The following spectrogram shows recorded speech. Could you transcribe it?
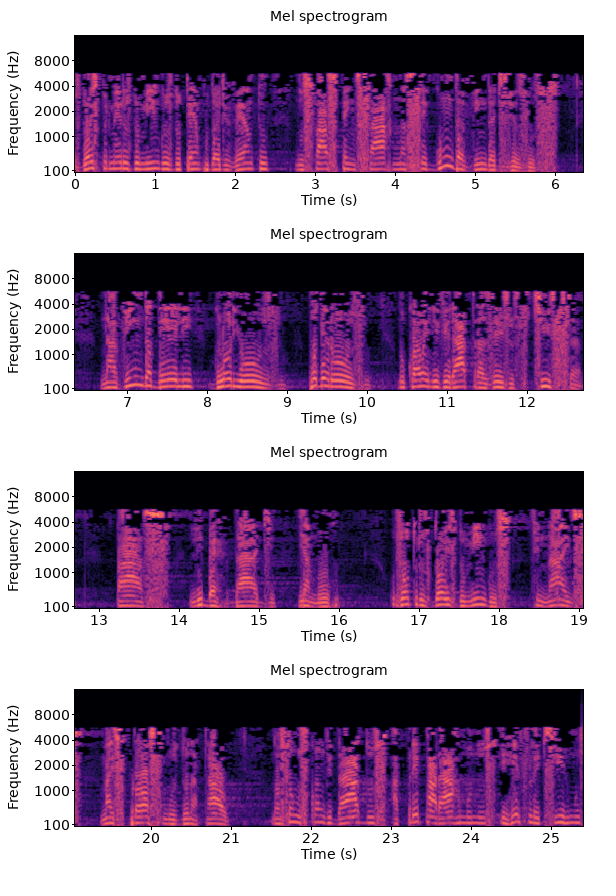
Os dois primeiros domingos do tempo do Advento nos faz pensar na segunda vinda de Jesus. Na vinda dele glorioso, poderoso, no qual ele virá trazer justiça, paz, liberdade e amor. Os outros dois domingos finais, mais próximos do Natal, nós somos convidados a prepararmos-nos e refletirmos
